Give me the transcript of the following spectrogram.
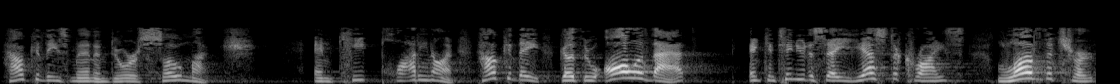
How could these men endure so much and keep plodding on? How could they go through all of that and continue to say yes to Christ, love the church,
